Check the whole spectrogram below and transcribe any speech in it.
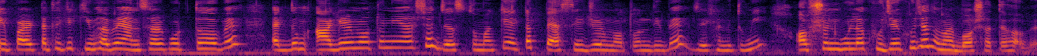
এই পার্টটা থেকে কীভাবে অ্যান্সার করতে হবে। একদম আগের মতনই আসে জাস্ট তোমাকে একটা প্যাসেজের মতন দিবে, যেখানে তুমি অপশনগুলো খুঁজে খুঁজে তোমার বসাতে হবে।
